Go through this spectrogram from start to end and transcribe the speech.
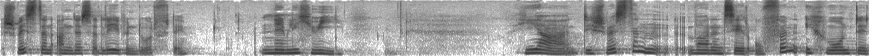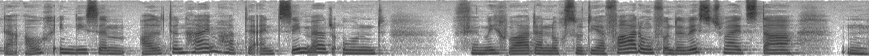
Schwestern anders erleben durfte. Nämlich wie? Ja, die Schwestern waren sehr offen. Ich wohnte da auch in diesem Altenheim, hatte ein Zimmer und für mich war dann noch so die Erfahrung von der Westschweiz da. Hm,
